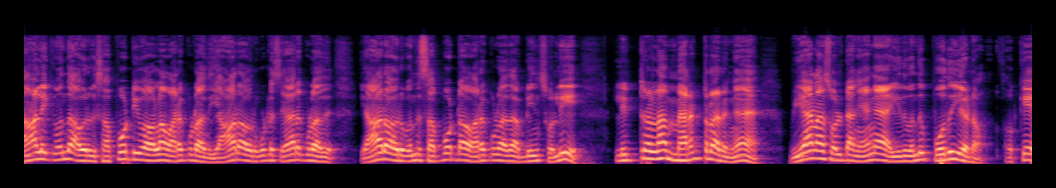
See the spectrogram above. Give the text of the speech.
நாளைக்கு வந்து அவருக்கு சப்போர்ட்டிவாகலாம் வரக்கூடாது. யாரும் அவர் கூட சேரக்கூடாது. யாரும் அவருக்கு வந்து சப்போர்ட்டாக வரக்கூடாது அப்படின்னு சொல்லி லிட்ரலாக மிரட்டுறாருங்க. வியானா சொல்லிட்டாங்க ஏங்க இது வந்து பொது இடம். ஓகே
